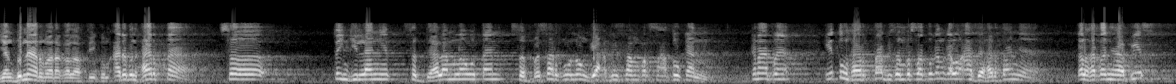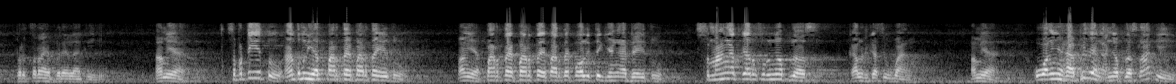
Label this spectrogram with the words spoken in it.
yang benar barakallahu fikum. Adapun harta setinggi langit, sedalam lautan, sebesar gunung enggak bisa mempersatukan. Kenapa? Itu harta bisa mempersatukan kalau ada hartanya. Kalau hartanya habis, bercerai-berai lagi. Paham ya? Seperti itu. Antum lihat partai-partai itu. Paham ya? Partai-partai partai politik yang ada itu Semangat kalau suruh nyoblos kalau dikasih uang. Paham ya? Uangnya habis ya enggak nyoblos lagi.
